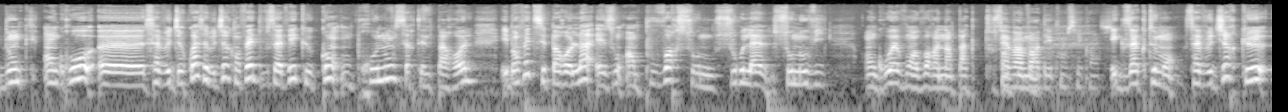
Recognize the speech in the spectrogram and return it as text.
Donc, en gros, euh, ça veut dire quoi? Ça veut dire qu'en fait, vous savez que quand on prononce certaines paroles, et eh ben en fait, ces paroles-là, elles ont un pouvoir sur nous, sur, la, sur nos vies. En gros, elles vont avoir un impact, tout simplement. Elles vont avoir des conséquences. Exactement. Ça veut dire que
